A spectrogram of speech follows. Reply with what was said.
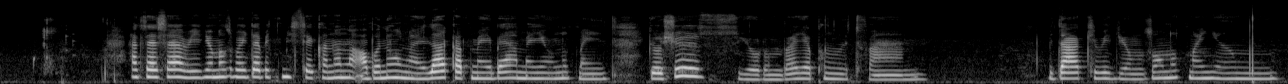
Arkadaşlar videomuz burada bitmişse kanala abone olmayı, like atmayı, beğenmeyi unutmayın. Görüşürüz. Yorumda yapın lütfen. Bir dahaki videomuzu unutmayın.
